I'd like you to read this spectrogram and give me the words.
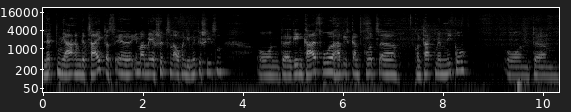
letzten Jahren gezeigt, dass äh, immer mehr Schützen auch in die Mitte schießen. Und äh, gegen Karlsruhe hatte ich ganz kurz äh, Kontakt mit dem Nico und ähm,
